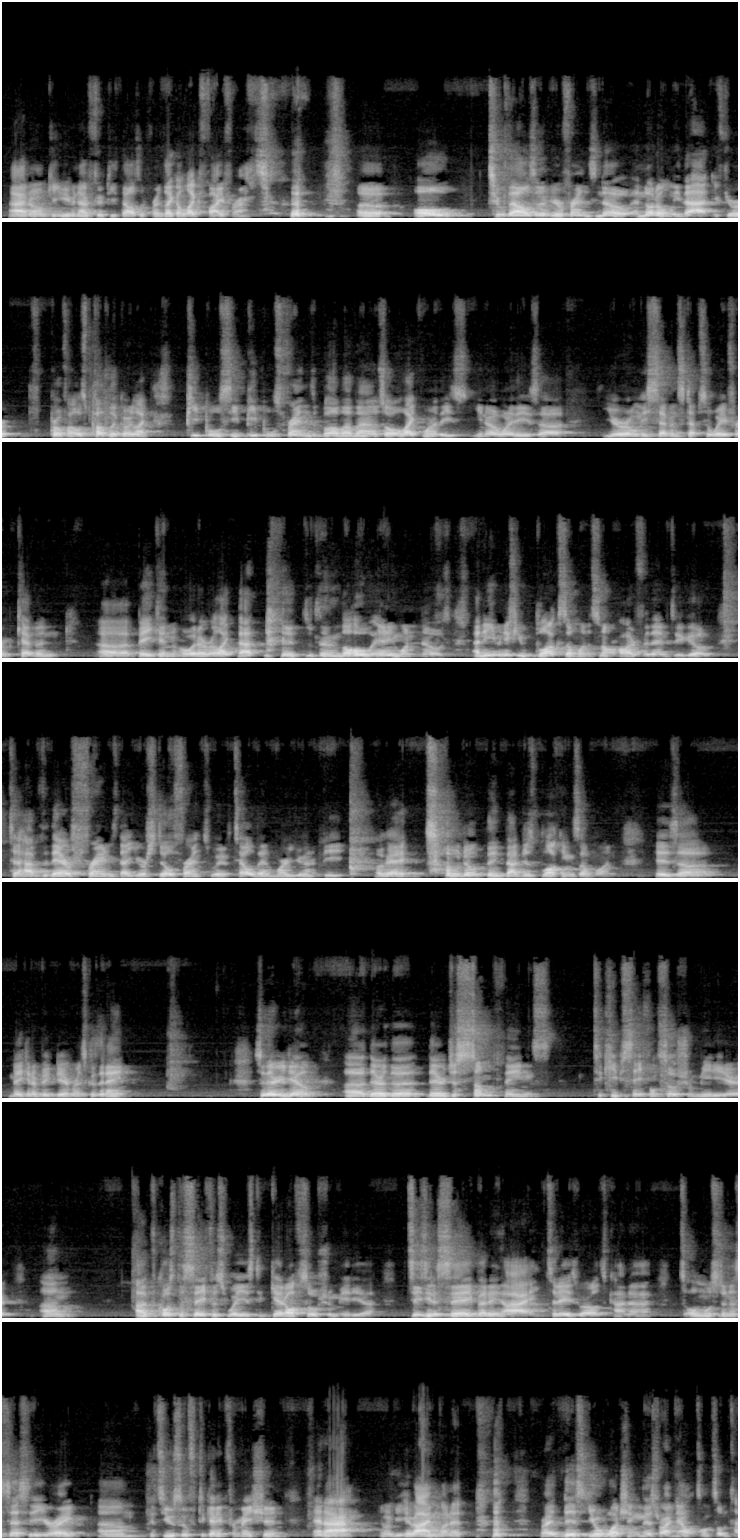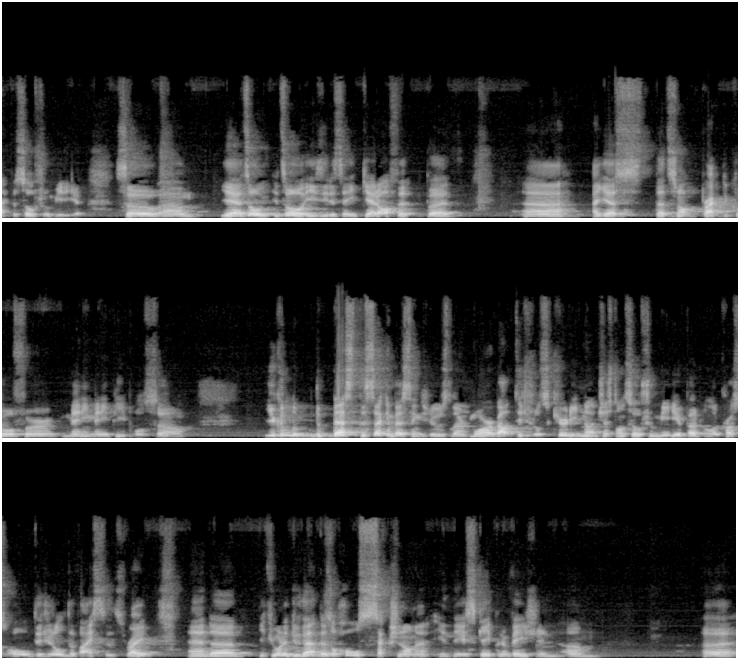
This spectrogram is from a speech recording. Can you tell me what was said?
I don't know. Can you even have 50,000 friends? I got like five friends. uh, all 2,000 of your friends know. And not only that, if your profile is public or like people see people's friends, blah, blah, blah, it's all like one of these, you know, one of these, uh, you're only seven steps away from Kevin uh, Bacon or whatever like that. the whole anyone knows. And even if you block someone, it's not hard for them to go to have their friends that you're still friends with tell them where you're gonna be. Okay, so don't think that just blocking someone is uh, making a big difference because it ain't. So there you go. Uh, they're the they're just some things to keep safe on social media. Um, of course, the safest way is to get off social media it's easy to say, but in, uh, in today's world, it's kind of it's almost a necessity, right? Um, it's useful to get information, and uh, you know, here I'm on it, right? This you're watching this right now. It's on some type of social media, so um, yeah, it's all it's all easy to say get off it, but uh, I guess that's not practical for many many people. So you can look the best the second best thing to do is learn more about digital security not just on social media but across all digital devices right and uh, if you want to do that there's a whole section on it in the escape and evasion um, uh,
